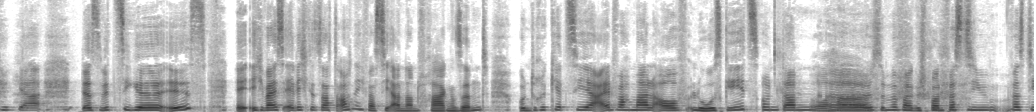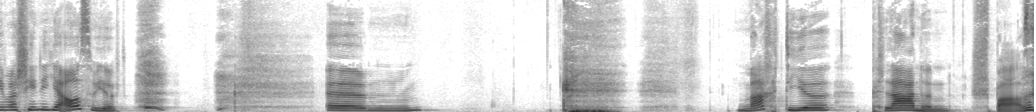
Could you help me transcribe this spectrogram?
Ja, das Witzige ist, ich weiß ehrlich gesagt auch nicht, was die anderen Fragen sind und drück jetzt hier einfach mal auf Los geht's und dann äh, sind wir mal gespannt, was die, was die Maschine hier auswirft. Ähm, macht dir Planen Spaß?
